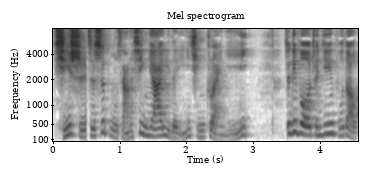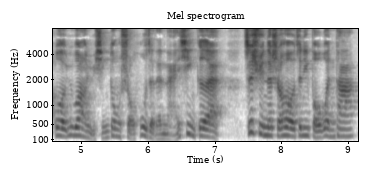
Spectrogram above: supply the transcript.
其实只是补偿性压抑的移情转移。珍妮佛曾经辅导过欲望与行动守护者的男性个案。咨询的时候，珍妮佛问他：“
